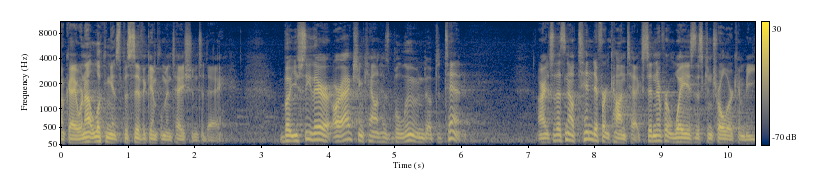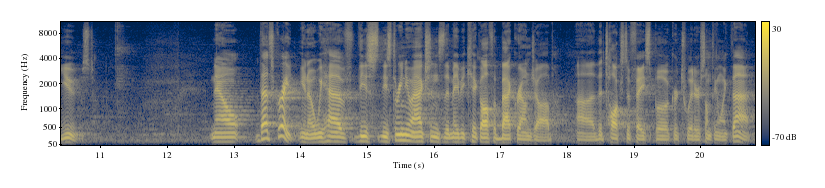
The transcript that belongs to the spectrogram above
Okay, we're not looking at specific implementation today. But you see there, our action count has ballooned up to 10. All right, so that's now 10 different contexts, 10 different ways this controller can be used. Now, that's great. You know, we have these, these three new actions that maybe kick off a background job uh, that talks to Facebook or Twitter, something like that.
